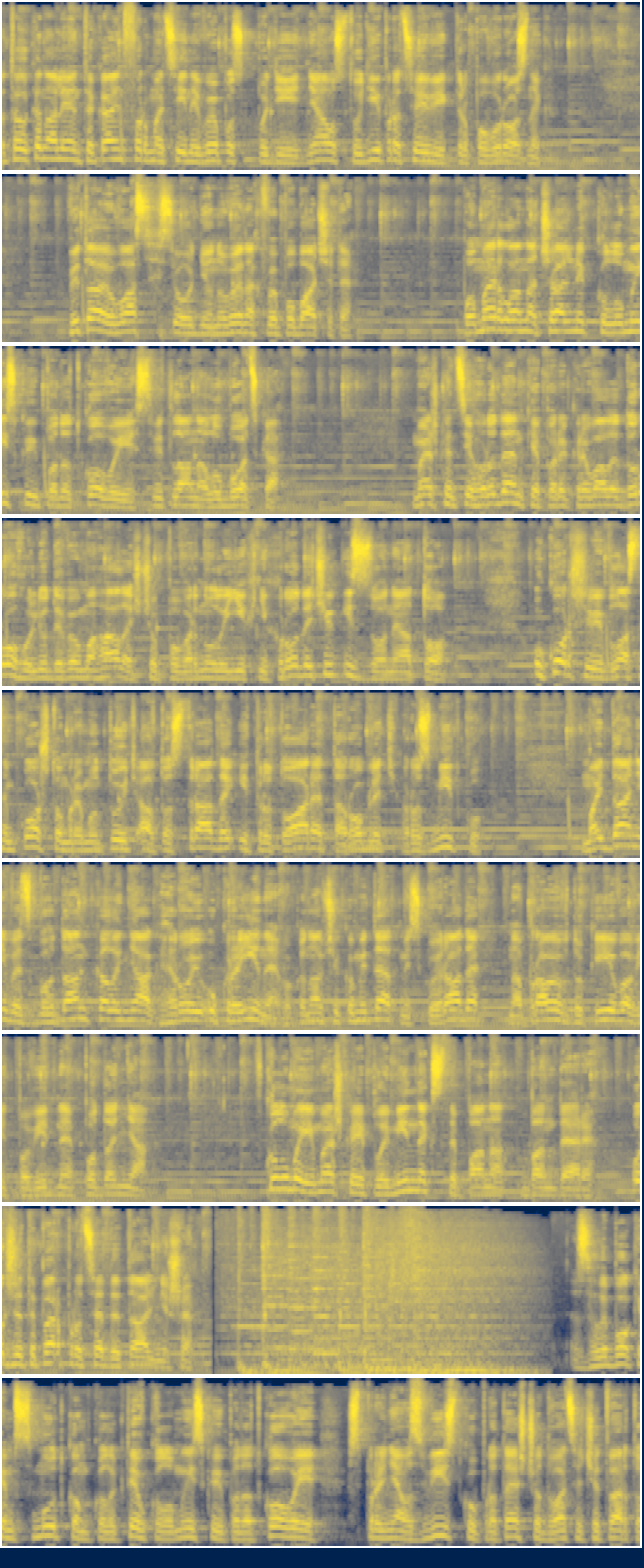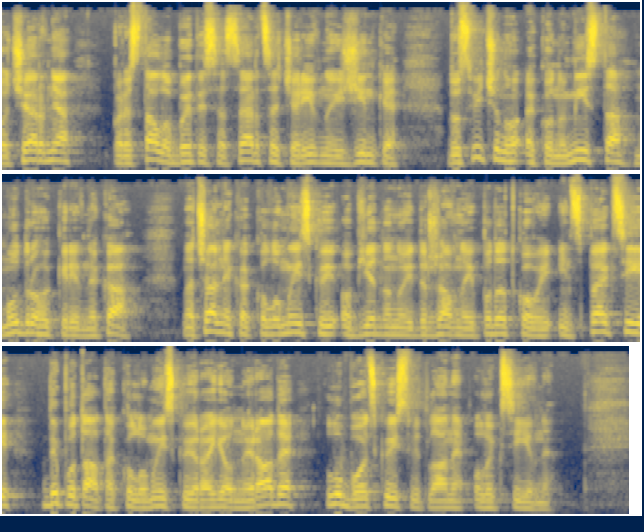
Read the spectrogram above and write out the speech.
На телеканалі НТК інформаційний випуск події дня у студії працює Віктор Поворозник. Вітаю вас. Сьогодні у новинах ви побачите. Померла начальник Коломийської податкової Світлана Лубоцька. Мешканці Городенки перекривали дорогу. Люди вимагали, щоб повернули їхніх родичів із зони АТО. У Коршеві власним коштом ремонтують автостради і тротуари та роблять розмітку. Майданівець Богдан Калиняк, герой України, виконавчий комітет міської ради, направив до Києва відповідне подання. Коломиї мешкає племінник Степана Бандери. Отже, тепер про це детальніше. З глибоким смутком колектив Коломийської податкової сприйняв звістку про те, що 24 червня перестало битися серце чарівної жінки, досвідченого економіста, мудрого керівника, начальника Коломийської об'єднаної державної податкової інспекції, депутата Коломийської районної ради Лубоцької Світлани Олексіївни.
